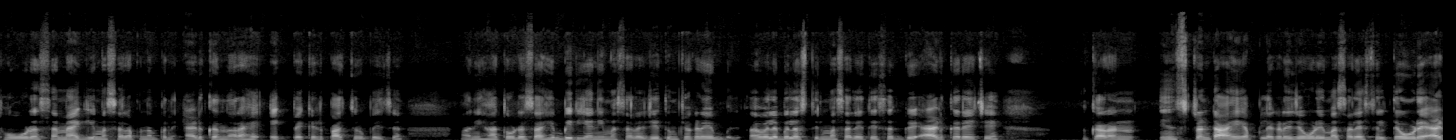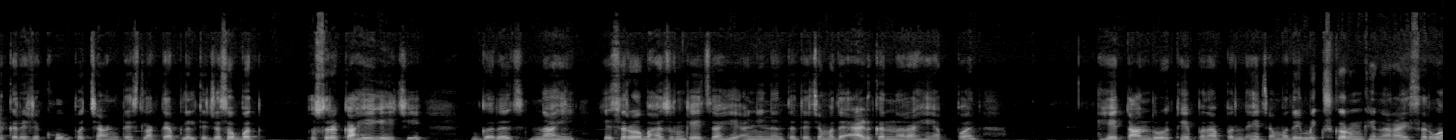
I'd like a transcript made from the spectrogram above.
थोडासा मॅगी मसाला पण आपण ॲड करणार आहे एक पॅकेट पाच रुपयाचं. आणि हा थोडासा आहे बिर्याणी मसाला. जे तुमच्याकडे अवेलेबल असतील मसाले ते सगळे ॲड करायचे. कारण इन्स्टंट आहे आपल्याकडे जेवढे मसाले असतील तेवढे ॲड करायचे. खूपच छान टेस्ट लागते. आपल्याला त्याच्यासोबत दुसरं काही घ्यायची गरज नाही. हे सर्व भाजून घ्यायचं आहे आणि नंतर त्याच्यामध्ये ॲड करणार आहे आपण. हे तांदूळ ते पण आपण ह्याच्यामध्ये मिक्स करून घेणार आहे सर्व.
